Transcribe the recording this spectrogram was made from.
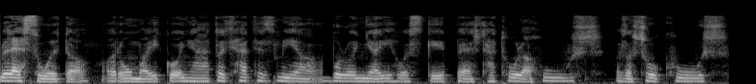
leszólta a római konyhát, hogy hát ez mi a bolonyaihoz képest, hát hol a hús, az a sok hús,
